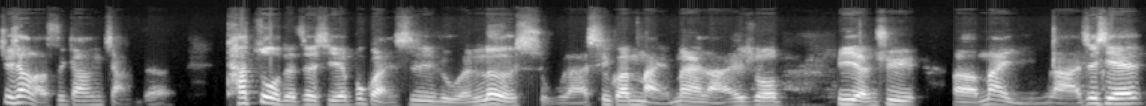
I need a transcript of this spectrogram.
就像老师刚刚讲的，他做的这些，不管是掳人勒赎啦、器官买卖啦，还是说逼人去呃卖淫啦，这些。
